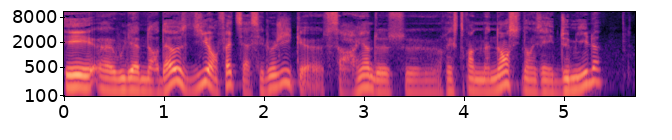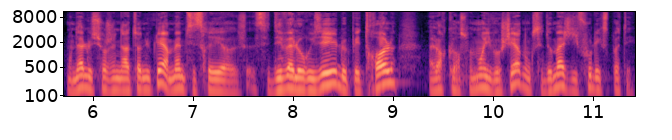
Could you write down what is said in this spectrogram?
Et euh, William Nordhaus dit en fait c'est assez logique, ça sert à rien de se restreindre maintenant si dans les années 2000 on a le surgénérateur nucléaire, même si ce serait euh, c'est dévalorisé le pétrole, alors qu'en ce moment il vaut cher, donc c'est dommage, il faut l'exploiter.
